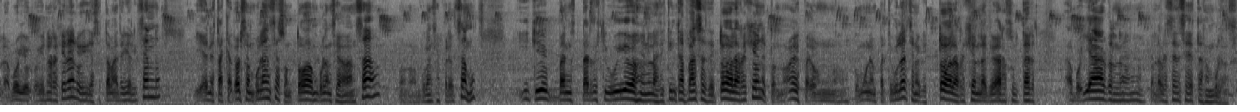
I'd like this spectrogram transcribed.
el apoyo del gobierno regional, hoy día se está materializando y en estas 14 ambulancias son todas ambulancias avanzadas, ambulancias para el SAMU, y que van a estar distribuidas en las distintas bases de toda la región. Esto no es para un comuna en particular, sino que es toda la región la que va a resultar apoyada con la, con la presencia de estas ambulancias.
